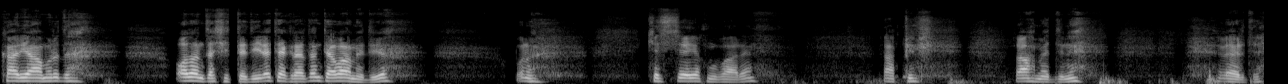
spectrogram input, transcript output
kar yağmuru da olanca şiddetiyle tekrardan devam ediyor. Bunu keseceği yok mübarek. Rabbim rahmetini verdi.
